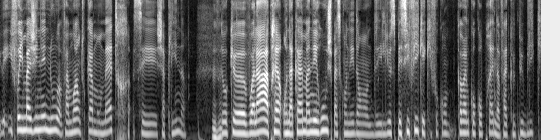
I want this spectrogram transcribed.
Il faut imaginer, nous, enfin moi en tout cas, mon maître, c'est Chaplin. Mhm. Donc euh, voilà, après on a quand même un nez rouge parce qu'on est dans des lieux spécifiques et qu'il faut quand même qu'on comprenne, enfin que le public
